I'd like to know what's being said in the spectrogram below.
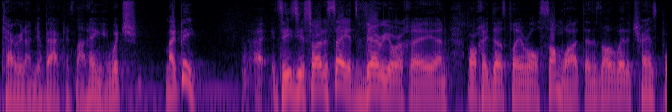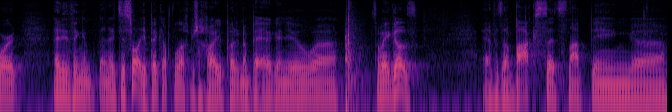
carried on your back, it's not hanging, which might be. Uh, it's easier sort to say it's very orche, and orche does play a role somewhat, and there's no other way to transport anything. And, and it's just all you pick up the lechem shachar, you put it in a bag, and you uh, that's the way it goes. And if it's a box that's not being uh,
